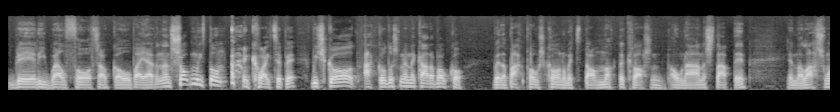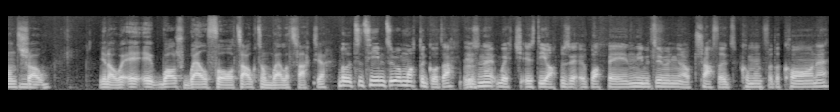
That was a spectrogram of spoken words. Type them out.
really well thought out goal by Everton and something we've done quite a bit. We scored at Goodison in the Carabao Cup with a back post corner which Dom knocked across and Onana stabbed in in the last one. Mm. So, you know, it, it was well thought out and well attacked, yeah. Well, it's a team doing what they're good at, mm. isn't it? Which is the opposite of what Burnley were doing, you know, Trafford coming for the corner.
